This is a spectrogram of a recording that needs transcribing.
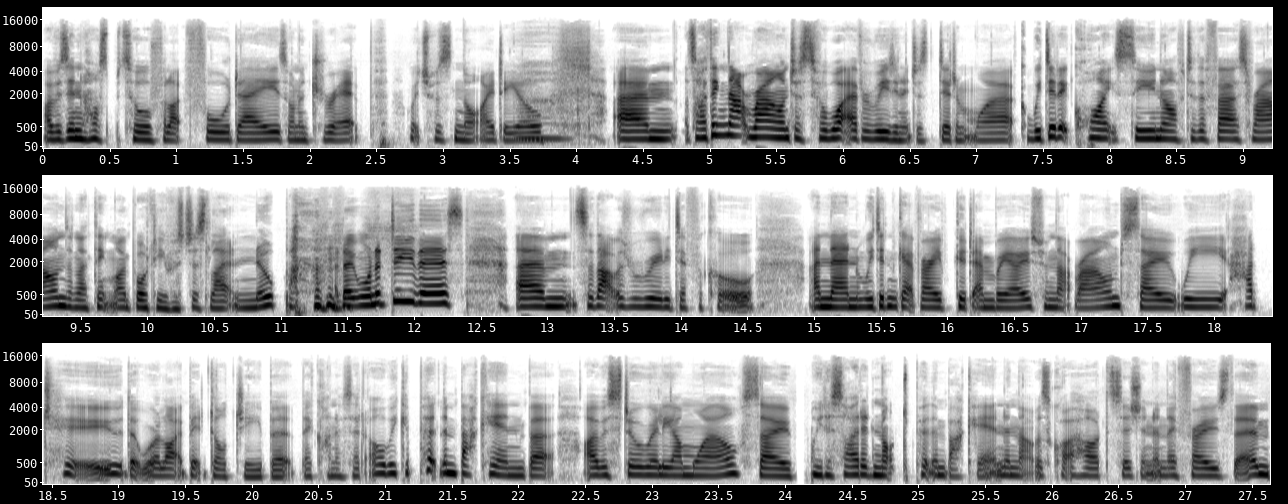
I was in hospital for like four days on a drip, which was not ideal. Um, so I think that round, just for whatever reason, it just didn't work. We did it quite soon after the first round, and I think my body was just like, "Nope, I don't want to do this." Um, so that was really difficult. And then we didn't get very good embryos from that round. So we had two that were like a bit dodgy, but they kind of said, "Oh, we we could put them back in, but I was still really unwell. So we decided not to put them back in, and that was quite a hard decision. And they froze them.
